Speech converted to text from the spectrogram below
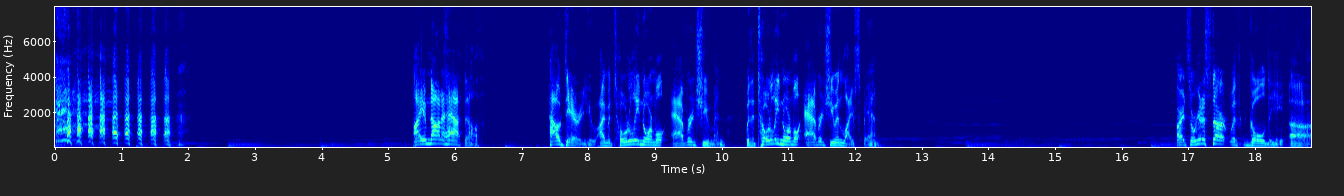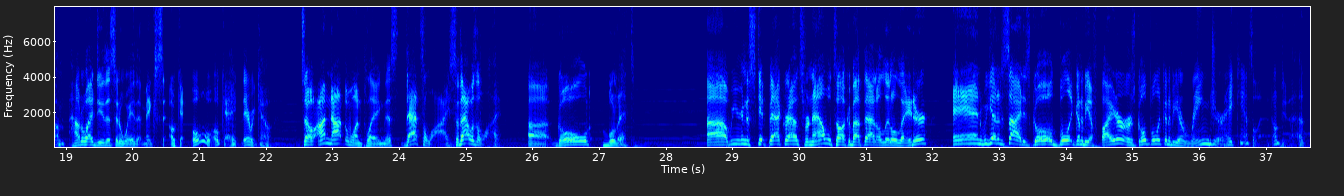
I am not a half elf. How dare you? I'm a totally normal, average human with a totally normal, average human lifespan. All right, so we're gonna start with Goldie. Um, how do I do this in a way that makes sense? Okay. Oh, okay. There we go. So I'm not the one playing this. That's a lie. So that was a lie. Uh, gold bullet. Uh, we're gonna skip backgrounds for now. We'll talk about that a little later. And we gotta decide: is Goldbullet gonna be a fighter or is Goldbullet gonna be a ranger? Hey, cancel that. Don't do that.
